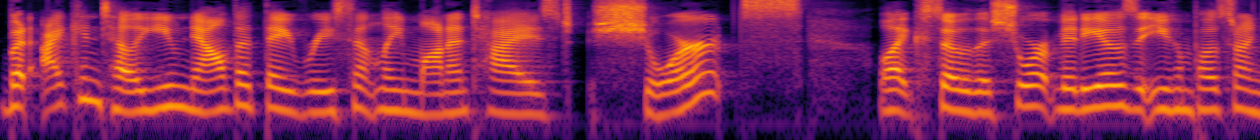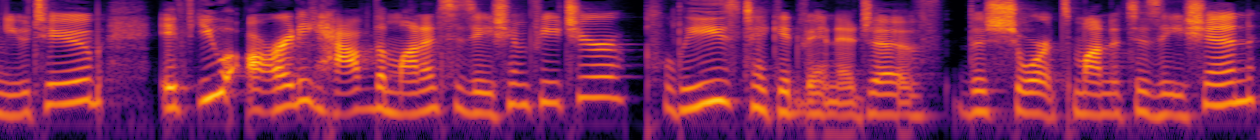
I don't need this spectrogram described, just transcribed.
but I can tell you now that they recently monetized shorts like, so the short videos that you can post on YouTube, if you already have the monetization feature, please take advantage of the shorts monetization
